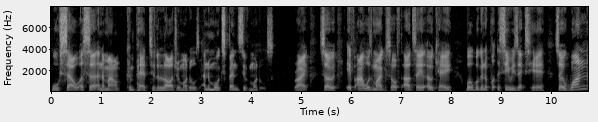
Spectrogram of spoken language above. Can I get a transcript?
will sell a certain amount compared to the larger models and the more expensive models, right? So if I was Microsoft, I'd say, okay, well, we're going to put the Series X here. So, one,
